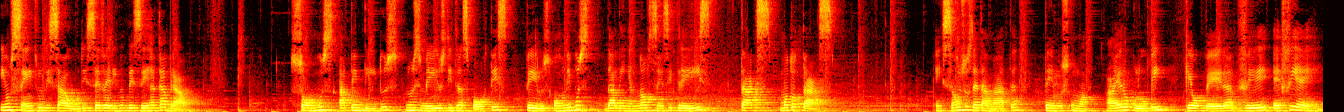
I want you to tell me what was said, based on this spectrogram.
e um centro de saúde Severino Bezerra Cabral. Somos atendidos nos meios de transportes pelos ônibus da linha 903, táxi, mototáxi. Em São José da Mata, temos um aeroclube que opera VFR,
